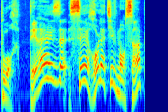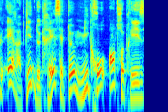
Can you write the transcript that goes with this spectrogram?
pour Thérèse, c'est relativement simple et rapide de créer cette micro-entreprise,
